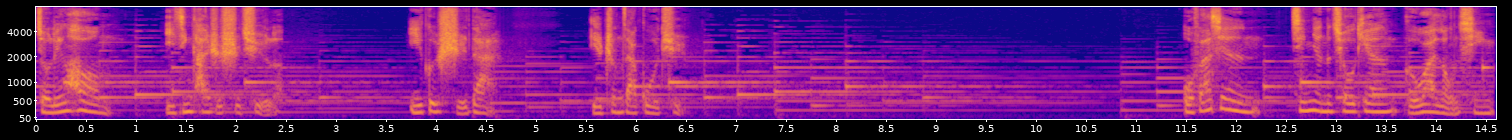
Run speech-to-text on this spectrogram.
九零后已经开始失去了。一个时代，也正在过去。我发现今年的秋天格外冷清，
